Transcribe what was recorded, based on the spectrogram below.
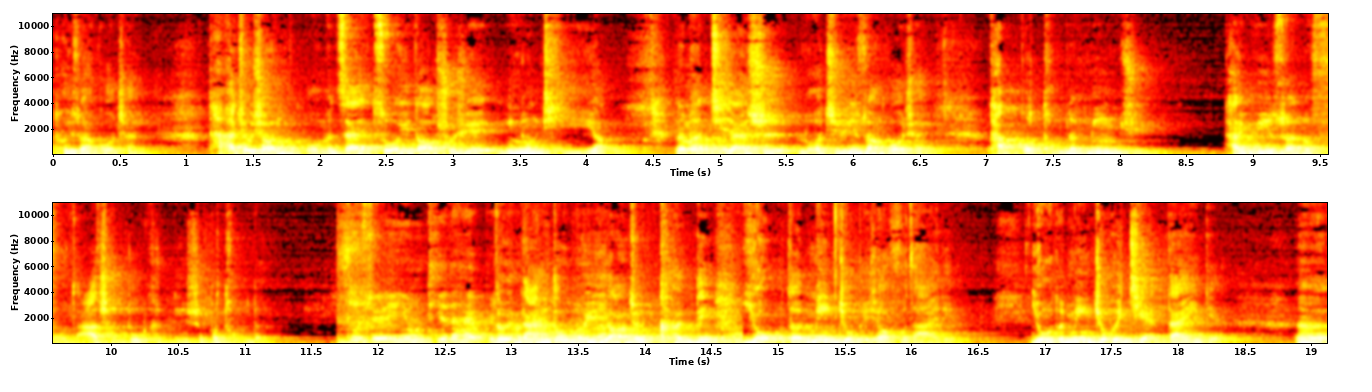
推算过程，它就像我们在做一道数学应用题一样。那么既然是逻辑运算过程，它不同的命局，它运算的复杂程度肯定是不同的。数学应用题的还不一样，对，难度不一。样，就肯定有的命就比较复杂一点，有的命就会简单一点。呃，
